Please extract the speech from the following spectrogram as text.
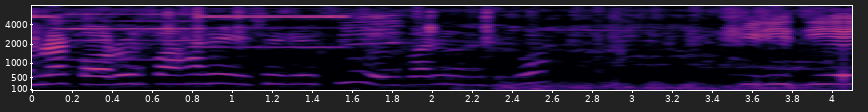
আমরা করর পাহাড়ে এসে গেছি, এইবারে উঠবো। সিঁড়ি দিয়ে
